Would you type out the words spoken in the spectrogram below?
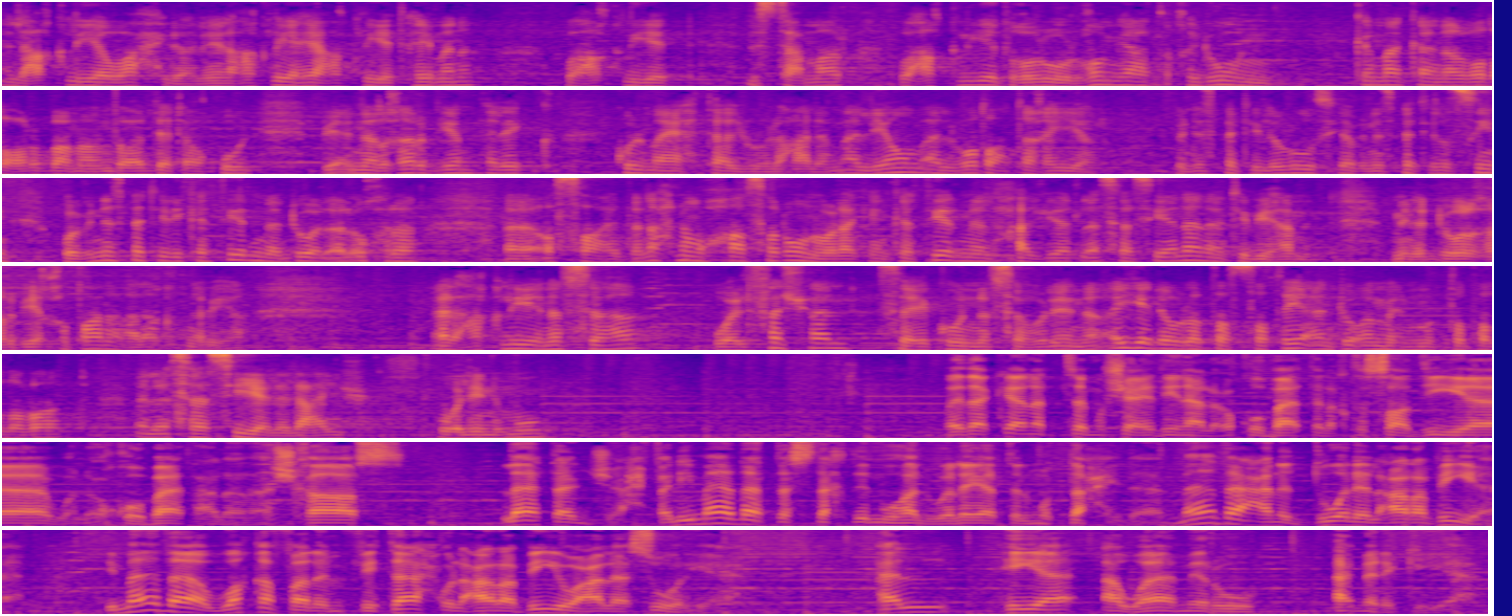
العقلية واحدة لأن العقلية هي عقلية هيمنة وعقلية استعمار وعقلية غرور. هم يعتقدون كما كان الوضع ربما منذ عدة عقول بأن الغرب يمتلك كل ما يحتاجه العالم. اليوم الوضع تغير. بالنسبة لروسيا بالنسبة للصين وبالنسبة لكثير من الدول الأخرى آه، الصاعدة. نحن محاصرون ولكن كثير من الحاجيات الأساسية لا نأتي بها من, من الدول الغربية. قطعنا علاقتنا بها. العقلية نفسها والفشل سيكون نفسه لأن أي دولة تستطيع أن تؤمن المتطلبات الأساسية للعيش وللنمو. وإذا كانت مشاهدينا العقوبات الاقتصادية والعقوبات على الأشخاص لا تنجح فلماذا تستخدمها الولايات المتحدة؟ ماذا عن الدول العربية؟ لماذا وقف الانفتاح العربي على سوريا؟ هل هي أوامر أمريكية؟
